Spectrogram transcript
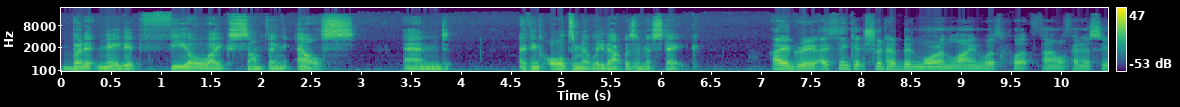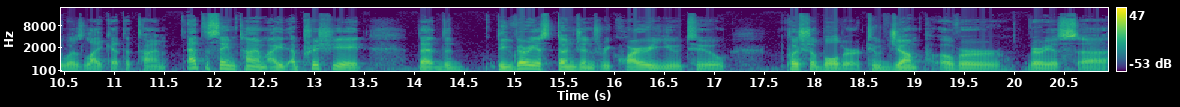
but it made it feel like something else. And I think ultimately that was a mistake. I agree. I think it should have been more in line with what Final Fantasy was like at the time. At the same time, I appreciate that the the various dungeons require you to push a boulder, to jump over various uh,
